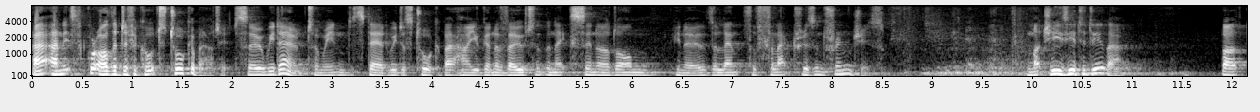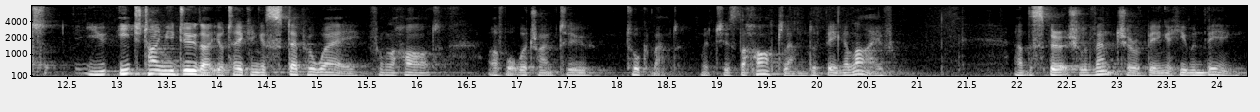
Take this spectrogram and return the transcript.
Uh, and it's rather difficult to talk about it, so we don't. And we, instead, we just talk about how you're going to vote at the next synod on, you know, the length of phylacteries and fringes. Much easier to do that. But you, each time you do that, you're taking a step away from the heart of what we're trying to talk about, which is the heartland of being alive and the spiritual adventure of being a human being.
